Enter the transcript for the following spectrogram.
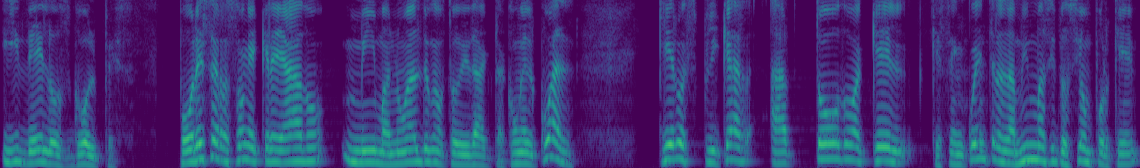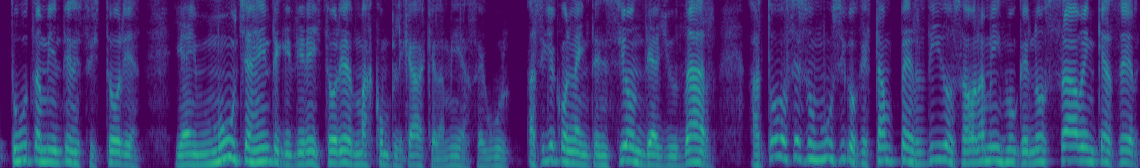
y de los golpes. Por esa razón he creado mi manual de un autodidacta, con el cual quiero explicar a todo aquel que se encuentra en la misma situación porque tú también tienes tu historia y hay mucha gente que tiene historias más complicadas que la mía, seguro. Así que con la intención de ayudar a todos esos músicos que están perdidos ahora mismo, que no saben qué hacer,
